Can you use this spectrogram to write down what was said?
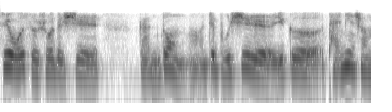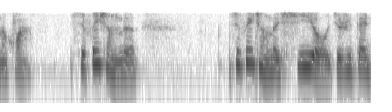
所以我所说的是感动啊，这不是一个台面上的话，是非常的，是非常的稀有，就是在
